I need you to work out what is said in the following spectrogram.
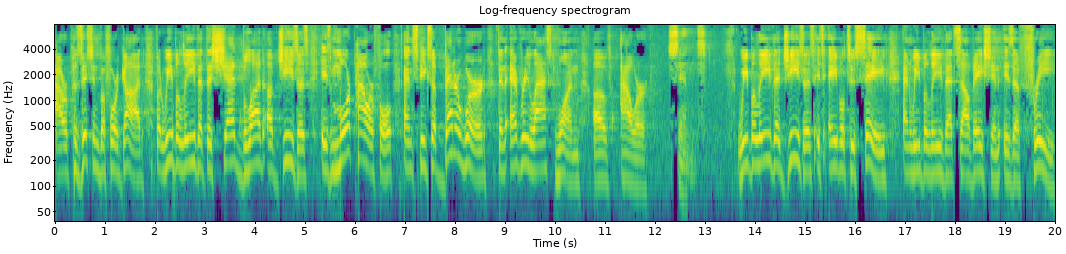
our position before God, but we believe that the shed blood of Jesus is more powerful and speaks a better word than every last one of our sins. We believe that Jesus is able to save, and we believe that salvation is a free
